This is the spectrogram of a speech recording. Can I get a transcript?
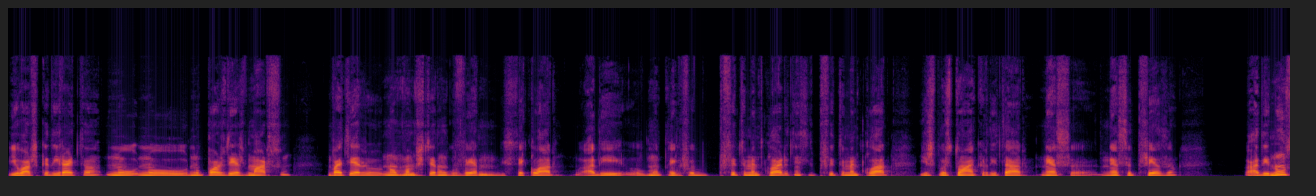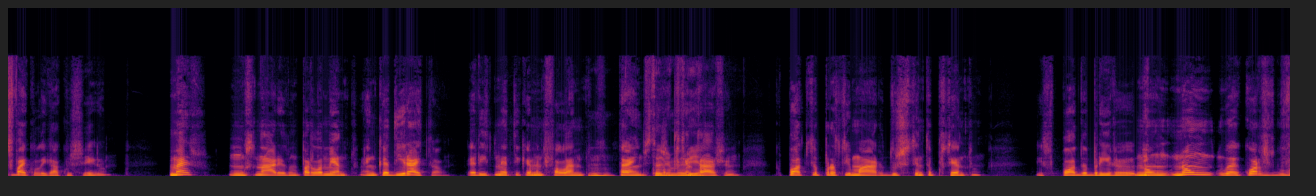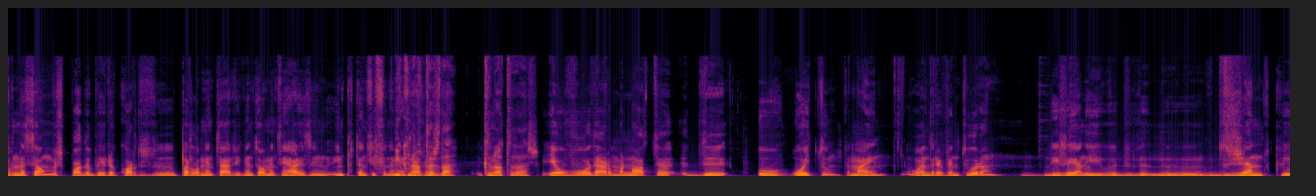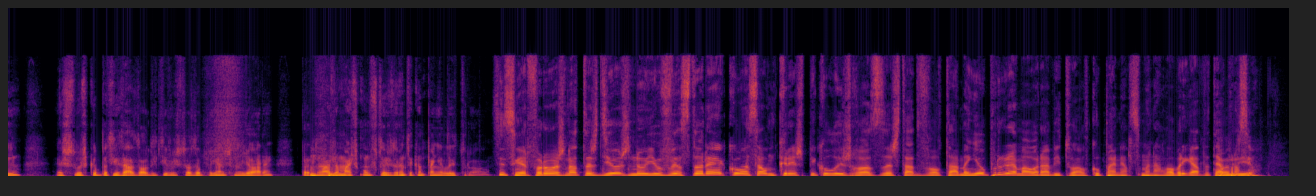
Eu acho que a direita, no, no, no pós-10 de março, vai ter, não vamos ter um governo, isso é claro. A AD, o Montenegro foi perfeitamente claro e tem sido perfeitamente claro, e as pessoas estão a acreditar nessa, nessa defesa. A AD não se vai coligar com o Chega, mas um cenário de um Parlamento em que a direita, aritmeticamente falando, uhum. tem Esteja uma porcentagem que pode se aproximar dos 60%, isso pode abrir, não, não acordos de governação, mas pode abrir acordos parlamentares, eventualmente em áreas importantes e fundamentais. E que notas dá? Que nota dás? Eu vou dar uma nota de 8 também, o André Ventura, dizendo e desejando que as suas capacidades auditivas, os seus apoiantes melhorem para que não haja mais confusões durante a campanha eleitoral. Sim, senhor. Foram as notas de hoje no E o Vencedor é com Anselmo Crespo e com o Luís Rosa. Está de volta amanhã o programa à hora habitual com o painel semanal. Obrigado, até Bom à próxima. Dia.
